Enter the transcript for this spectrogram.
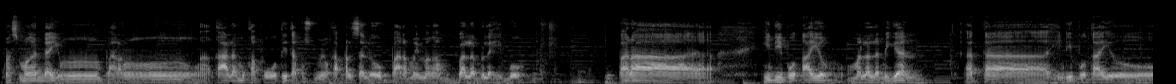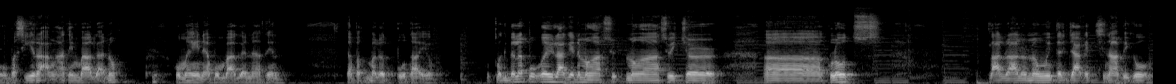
mas maganda yung parang akala mo kaputi tapos may makapal sa loob para may mga balabalahibo. para hindi po tayo malalamigan at ah, hindi po tayo masira ang ating baga, no? Kung mahina pong baga natin. Dapat balot po tayo. Magdala po kayo lagi ng mga mga switcher ah, clothes. Lalo-lalo ng winter jacket, sinabi ko.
